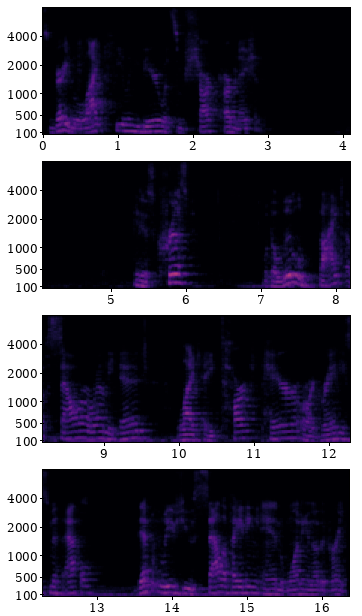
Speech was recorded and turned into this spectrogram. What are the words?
It's a very light feeling beer with some sharp carbonation. It is crisp, with a little bite of sour around the edge, like a tart pear or a Granny Smith apple, definitely leaves you salivating and wanting another drink.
